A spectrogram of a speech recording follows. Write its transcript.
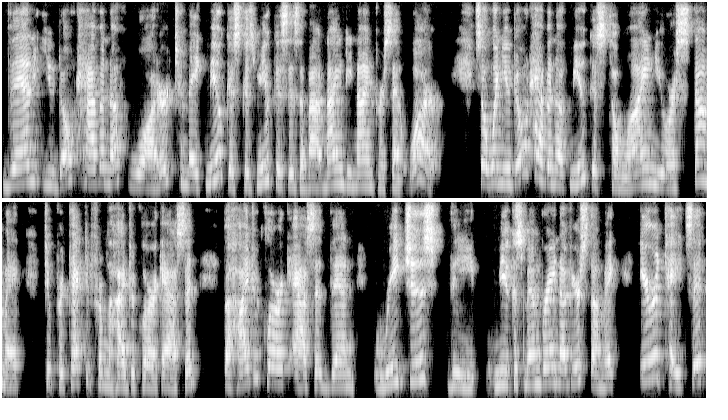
then you don't have enough water to make mucus because mucus is about 99% water. So when you don't have enough mucus to line your stomach to protect it from the hydrochloric acid, the hydrochloric acid then reaches the mucous membrane of your stomach, irritates it,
